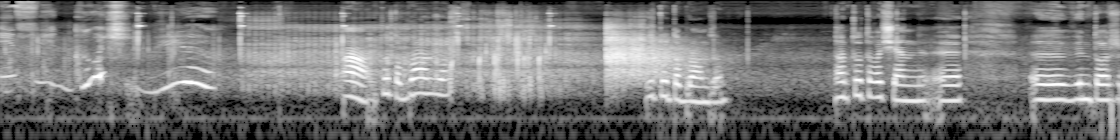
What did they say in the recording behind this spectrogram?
Нифига себе! А, тут бронза. І тут бронза. А тут вообще е, е, він теж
